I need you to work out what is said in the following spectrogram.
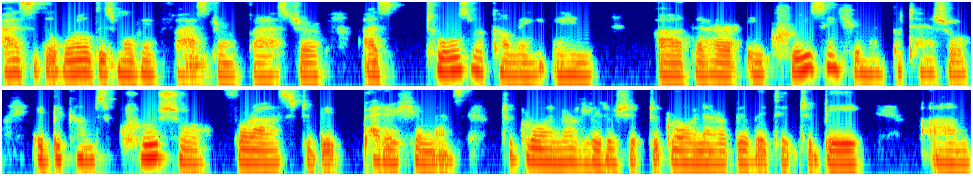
as the world is moving faster and faster, as tools are coming in uh, that are increasing human potential, it becomes crucial for us to be better humans, to grow in our leadership, to grow in our ability to be um,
